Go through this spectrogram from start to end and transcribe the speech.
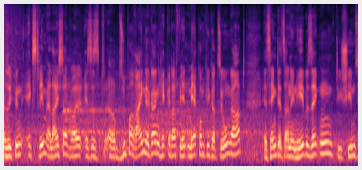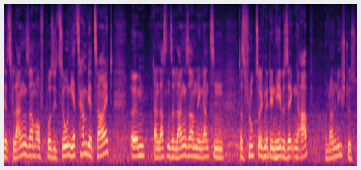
Also ich bin extrem erleichtert, weil es ist äh, super reingegangen. Ich hätte gedacht, wir hätten mehr Komplikationen gehabt. Es hängt jetzt an den Hebesäcken, die schieben es jetzt langsam auf Position. Jetzt haben wir Zeit, ähm, dann lassen sie langsam den ganzen, das Flugzeug mit den Hebesäcken ab und dann liegt es.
